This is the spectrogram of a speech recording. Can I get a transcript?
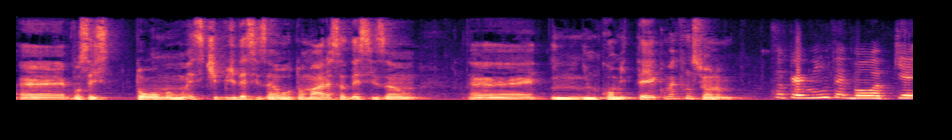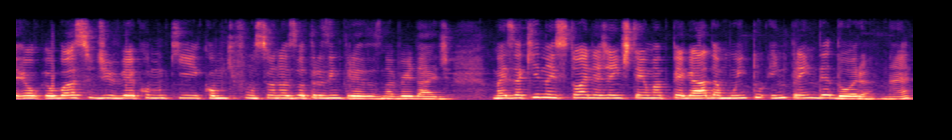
É, vocês tomam esse tipo de decisão ou tomar essa decisão é, em, em, um comitê? Como é que funciona? Essa pergunta é boa, porque eu, eu gosto de ver como que, como que funciona as outras empresas, na verdade. Mas aqui na Estônia a gente tem uma pegada muito empreendedora, né?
